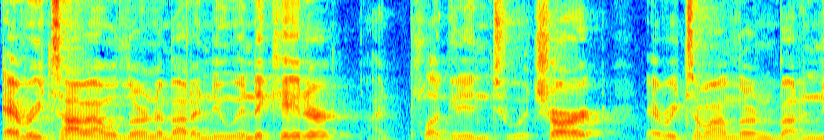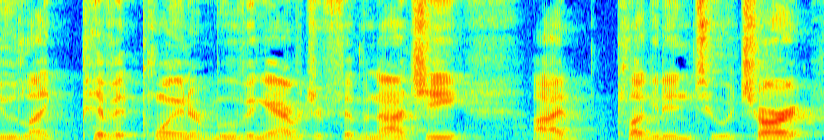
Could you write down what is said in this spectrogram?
every time I would learn about a new indicator, I'd plug it into a chart. Every time I learned about a new like pivot point or moving average or Fibonacci, I'd plug it into a chart.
